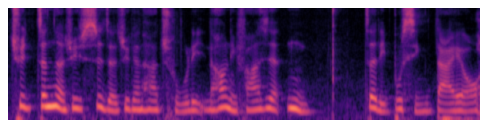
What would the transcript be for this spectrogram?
去真的去试着去跟他处理，然后你发现，嗯。这里不行呆哦，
